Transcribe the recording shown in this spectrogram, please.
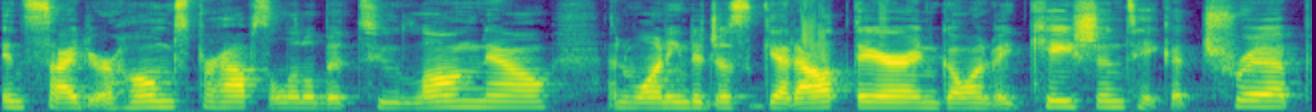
inside your homes perhaps a little bit too long now and wanting to just get out there and go on vacation, take a trip,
